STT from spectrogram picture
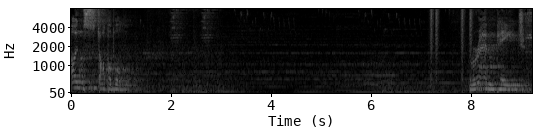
Unstoppable. Rampage.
